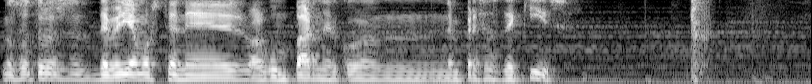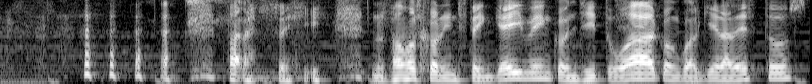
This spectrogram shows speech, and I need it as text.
nosotros deberíamos tener algún partner con empresas de Kiss? para seguir. Nos vamos con Instant Gaming, con G2A, con cualquiera de estos.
